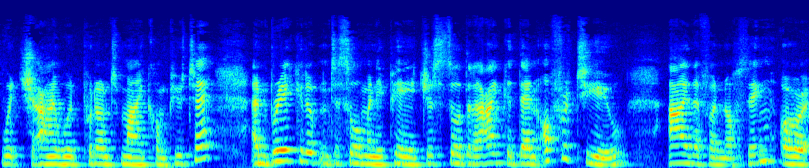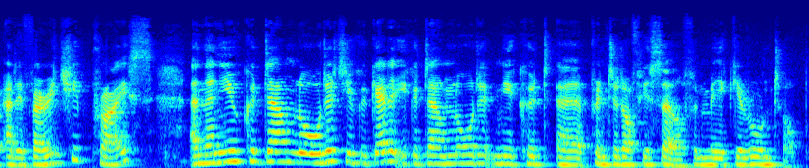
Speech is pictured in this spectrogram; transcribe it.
which I would put onto my computer and break it up into so many pages so that I could then offer it to you either for nothing or at a very cheap price. And then you could download it, you could get it, you could download it and you could uh, print it off yourself and make your own top.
